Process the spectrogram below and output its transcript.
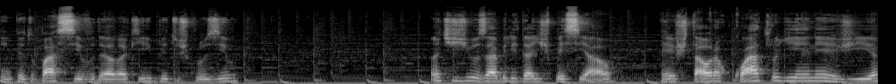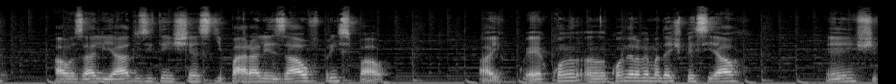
Ímpeto passivo dela aqui, ímpeto exclusivo. Antes de usar a habilidade especial, restaura 4 de energia aos aliados e tem chance de paralisar alvo principal. Aí, é, quando, ah, quando ela vai mandar especial, enche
